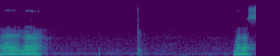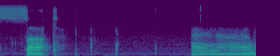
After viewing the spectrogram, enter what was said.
على منصات الإعلام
